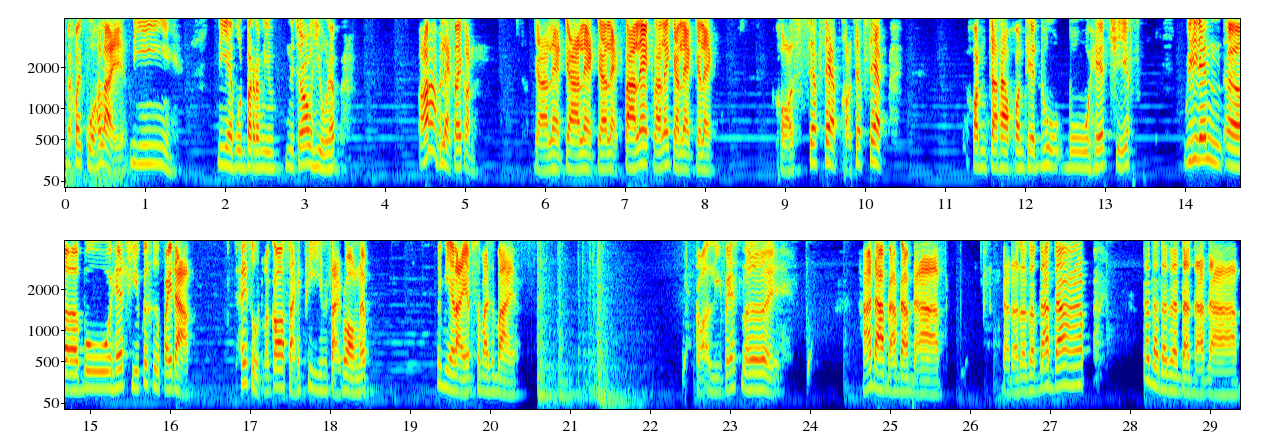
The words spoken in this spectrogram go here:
ไม่ค่อยกลัวเท่าไหร่ นี่ นี่ไงบุญบารมีเนเจอรัลฮิลนะครับอ่าไปแหลกอะไรก่อนอย่าแหลกอย่าแหลกอย่าแหลกตาแรกตาแรกอย่าแหลกอย่าแหลกขอแซบแซบขอแซบแซบ คอนจะทำคอนเทนต์บูเฮดชีฟวิธีเล่นเอ่อบูเฮดชีฟก็คือไปดาบให้สุดแล้วก็สายเฮดพีเป็นสายรองนะครับ ไม่มีอะไรครับ สบายสบายก็รีเฟซเลย หาดาบดาบดาบดาบดาบดาบดาบดาบดาบดาบดาบดาบดาบดาบดาบดาบ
